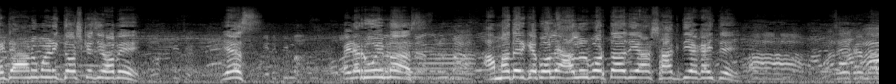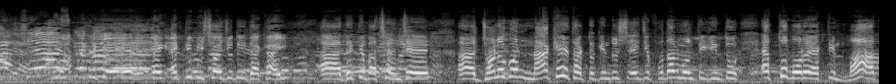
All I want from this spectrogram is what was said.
এটা আনুমানিক দশ কেজি হবে। ইয়েস এটা রুই মাছ। আমাদেরকে বলে আলুর ভর্তা দিয়ে আর শাক দিয়ে খাইতে। একটি বিষয় যদি দেখাই দেখতে পাচ্ছেন যে জনগণ না খেয়ে থাকতো কিন্তু সেই যে প্রধানমন্ত্রী কিন্তু এত বড় একটি মাছ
